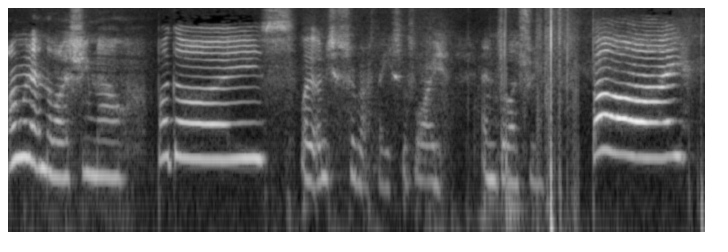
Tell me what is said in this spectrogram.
I'm going to end the live stream now. Bye, guys. Wait, I need to show my face before I end the live stream. Bye.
